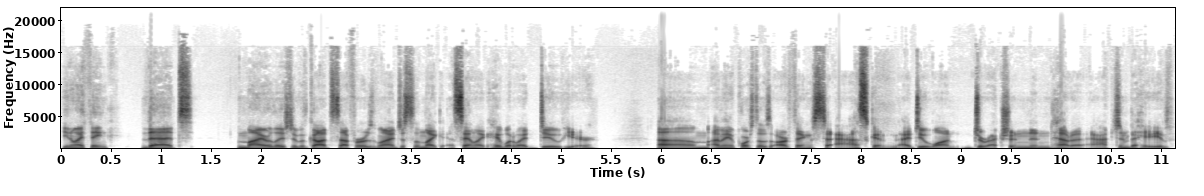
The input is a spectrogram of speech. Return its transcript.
you know, I think that my relationship with God suffers when I just am like saying like, hey, what do I do here? Um, I mean, of course, those are things to ask, and I do want direction and how to act and behave.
